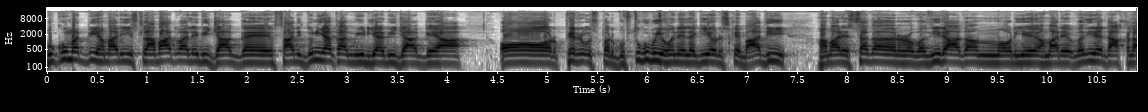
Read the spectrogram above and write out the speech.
حکومت بھی ہماری اسلام آباد والے بھی جاگ گئے، ساری دنیا کا میڈیا بھی جاگ گیا اور پھر اس پر گفتگو بھی ہونے لگی اور اس کے بعد ہی ہمارے صدر، وزیر اعظم اور یہ ہمارے وزیر داخلہ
